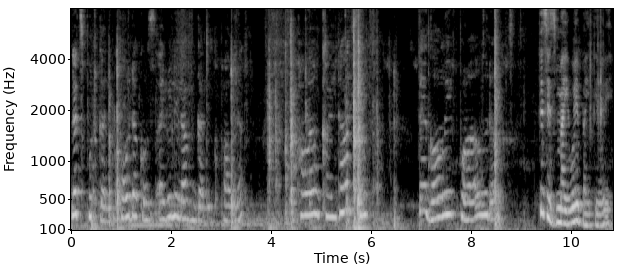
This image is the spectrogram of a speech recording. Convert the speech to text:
let's put garlic powder because I really love garlic powder. How can I see the garlic powder? This is my way, by the way.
